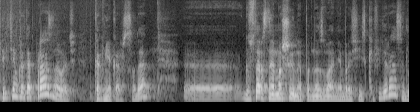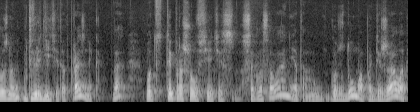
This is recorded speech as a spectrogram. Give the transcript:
перед тем, как отпраздновать, как мне кажется, да, государственная машина под названием Российской Федерации должна утвердить этот праздник. Да? Вот ты прошел все эти согласования, там, Госдума поддержала,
